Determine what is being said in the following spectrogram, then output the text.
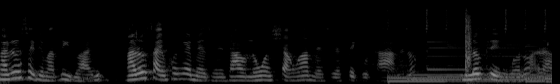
ငါတို့စိတ်ထဲမှာသိသွားပြီငါတို့ဆိုင်ဖွင့်ခဲ့မယ်ဆိုရင်ဒါကိုလုံးဝရှောင်ရမယ်ဆိုတဲ့စိတ်ကိုထားရမယ်နော်မလုပ်သင့်ဘူးပေါ့နော်အဲ့ဒါ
